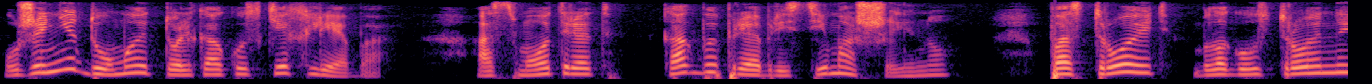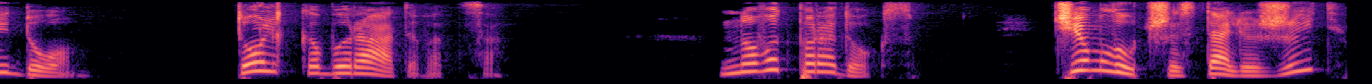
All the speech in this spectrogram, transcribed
Уже не думают только о куске хлеба, а смотрят, как бы приобрести машину, построить благоустроенный дом. Только бы радоваться. Но вот парадокс. Чем лучше стали жить,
